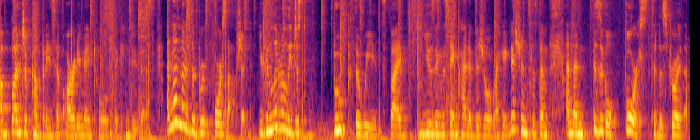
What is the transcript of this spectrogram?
A bunch of companies have already made tools that can do this. And then there's the brute force option. You can literally just boop the weeds by using the same kind of visual recognition system and then physical force to destroy them.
